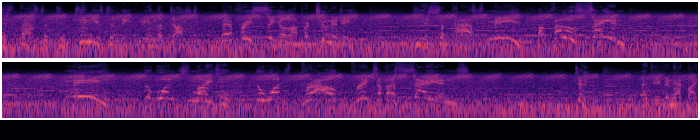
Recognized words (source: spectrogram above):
This bastard continues to leave me in the dust every single opportunity! He has surpassed me, a fellow Saiyan! Me! The once mighty, the once proud prince of the Saiyans! I've even had my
